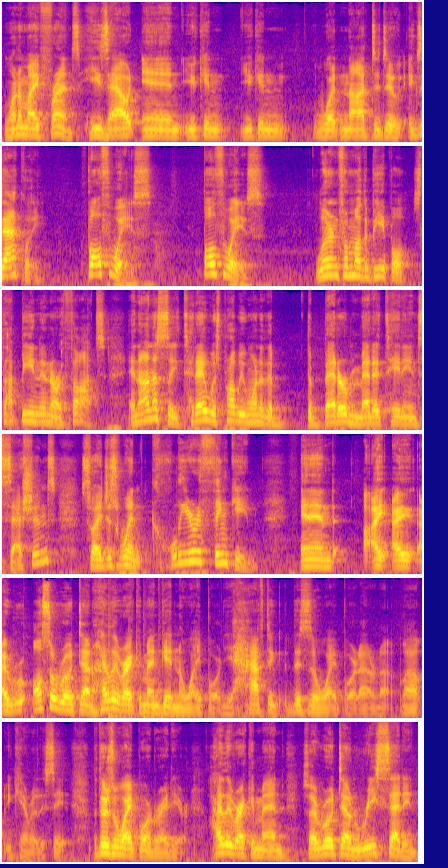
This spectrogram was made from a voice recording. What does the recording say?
One of my friends, he's out in you can you can what not to do. Exactly. Both ways. Both ways. Learn from other people. Stop being in our thoughts. And honestly, today was probably one of the, the better meditating sessions. So I just went clear thinking. And I, I, I also wrote down, highly recommend getting a whiteboard. You have to, this is a whiteboard. I don't know. Well, you can't really see it. But there's a whiteboard right here. Highly recommend. So I wrote down resetting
